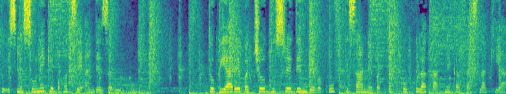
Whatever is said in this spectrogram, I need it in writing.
तो इसमें सोने के बहुत से अंडे ज़रूर होंगे। तो प्यारे बच्चों, दूसरे दिन बेवकूफ़ किसान ने बत्तख को खुला काटने का फैसला किया।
